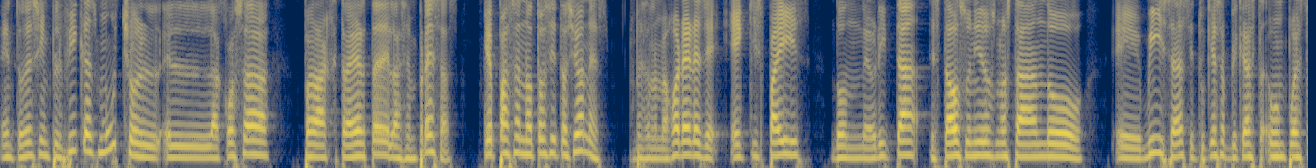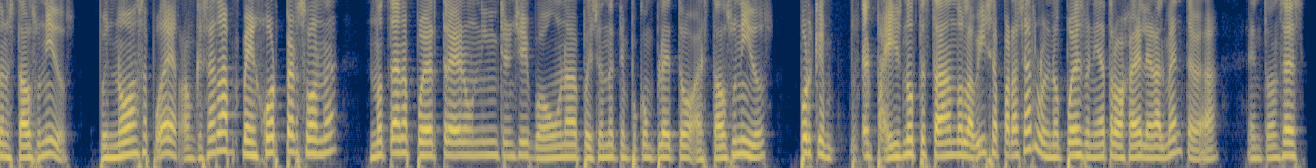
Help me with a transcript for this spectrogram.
entonces simplificas mucho la cosa para traerte de las empresas. ¿Qué pasa en otras situaciones? Pues a lo mejor eres de X país donde ahorita Estados Unidos no está dando eh, visas y tú quieres aplicar un puesto en Estados Unidos. Pues no vas a poder. Aunque seas la mejor persona, no te van a poder traer un internship o una posición de tiempo completo a Estados Unidos porque el país no te está dando la visa para hacerlo y no puedes venir a trabajar ilegalmente, ¿verdad? Entonces,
